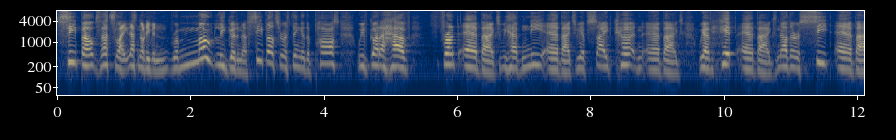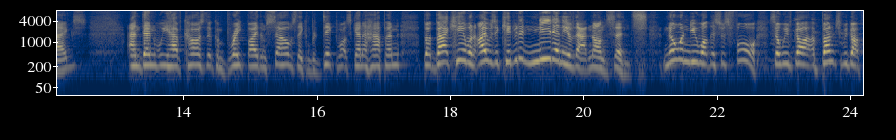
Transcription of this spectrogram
Seatbelts, that's like, that's not even remotely good enough. Seatbelts are a thing of the past. We've got to have front airbags, we have knee airbags, we have side curtain airbags, we have hip airbags. Now there are seat airbags. And then we have cars that can brake by themselves. They can predict what's going to happen. But back here, when I was a kid, we didn't need any of that nonsense. No one knew what this was for. So we've got a bunch, we've got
